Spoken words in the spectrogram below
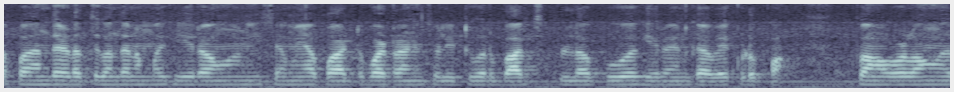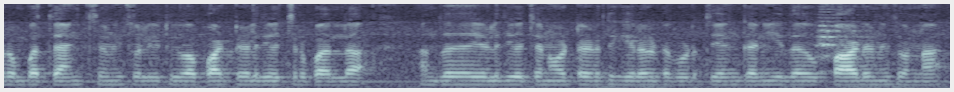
அப்போ அந்த இடத்துக்கு வந்து நம்ம ஹீரோவும் நீ செமையாக பாட்டு பாடுறான்னு சொல்லிட்டு ஒரு பாக்ஸ் ஃபுல்லாக பூவை ஹீரோயினுக்காகவே கொடுப்பான். இப்போ அவளும் ரொம்ப தேங்க்ஸ்னு சொல்லிட்டு இவ பாட்டு எழுதி வச்சிருப்பாள்ல அந்த எழுதி வச்ச நோட்டை எடுத்து ஹீரோட்ட கொடுத்து எங்க நீ இதை பாடுன்னு சொன்னால்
